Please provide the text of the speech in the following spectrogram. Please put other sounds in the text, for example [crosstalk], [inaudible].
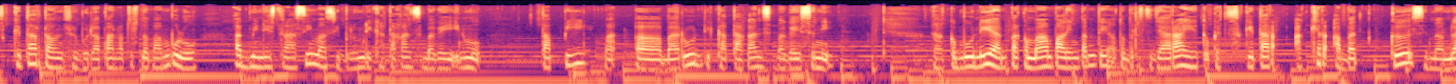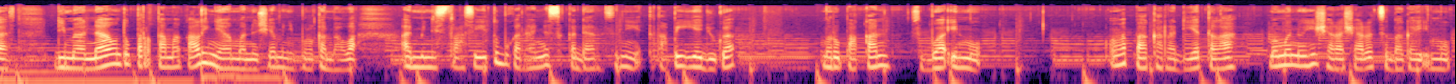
Sekitar tahun 1880, administrasi masih belum dikatakan sebagai ilmu, tapi e, baru dikatakan sebagai seni. Nah, kemudian perkembangan paling penting atau bersejarah yaitu sekitar akhir abad ke-19 di mana untuk pertama kalinya manusia menyimpulkan bahwa administrasi itu bukan hanya sekedar seni, tetapi ia juga merupakan sebuah ilmu. Mengapa? Karena dia telah memenuhi syarat-syarat sebagai ilmu.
